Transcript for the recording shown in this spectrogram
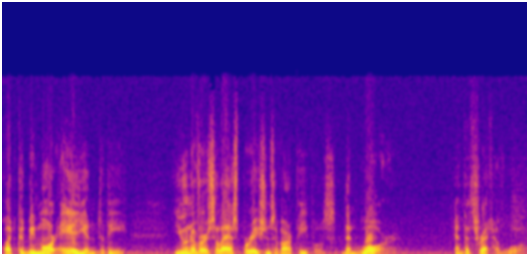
What could be more alien to the universal aspirations of our peoples than war and the threat of war?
